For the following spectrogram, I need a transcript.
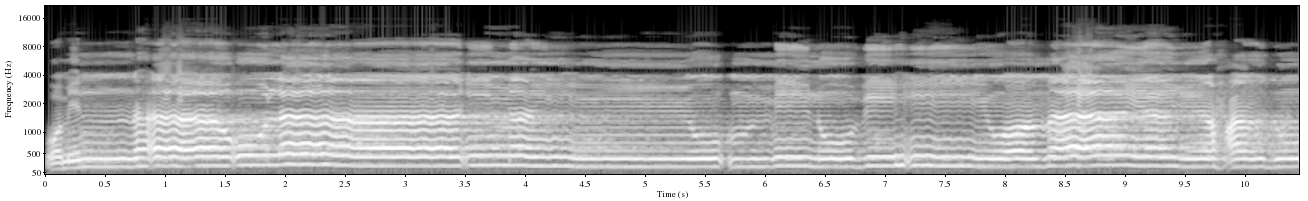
ومن هؤلاء من يؤمن به وما يجحدون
